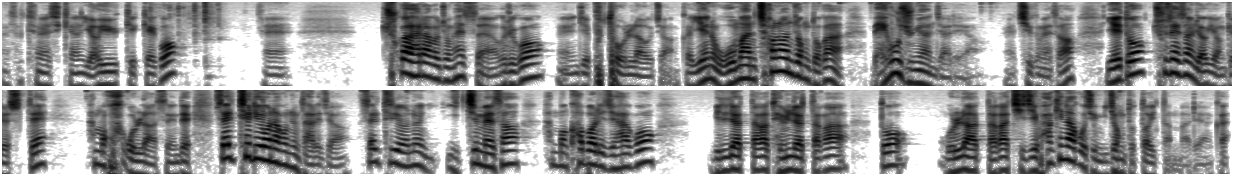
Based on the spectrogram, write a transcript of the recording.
그래서 트레스케는 여유 있게 깨고 예. 추가 하락을 좀 했어요. 그리고 예, 이제 붙어 올라오죠. 그러니까 얘는 5만 1,000원 정도가 매우 중요한 자리예요. 예, 지금에서 얘도 추세선을 여기 연결했을 때 한번 확 올라왔어요. 근데 셀트리온하고는 좀 다르죠. 셀트리온은 이쯤에서 한번 커버리지하고 밀렸다가 되밀렸다가 또 올라왔다가 지지 확인하고 지금 이 정도 떠 있단 말이에요. 그러니까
